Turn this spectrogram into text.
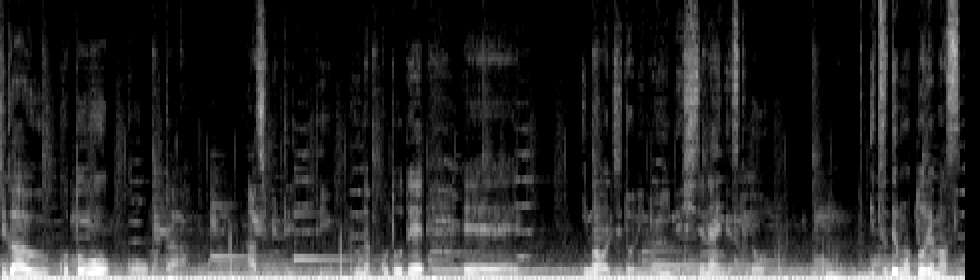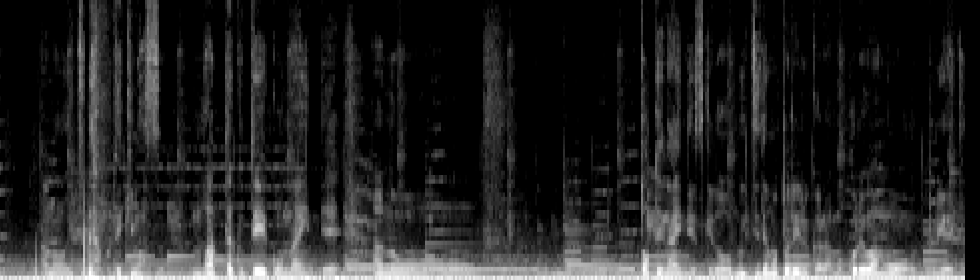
違うことをこうまた始めていっていうふうなことで、えー、今は自撮りの「いいね」してないんですけど、うん、いつでも撮れます。あのいつでもできます。全く抵抗ないんであのー撮ってないんですけどいつでも撮れるからもうこれはもうとりあえず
